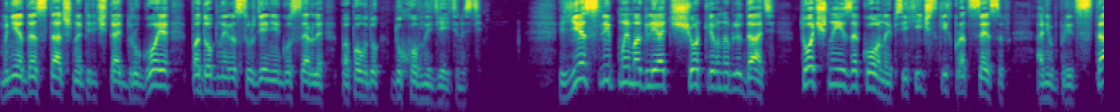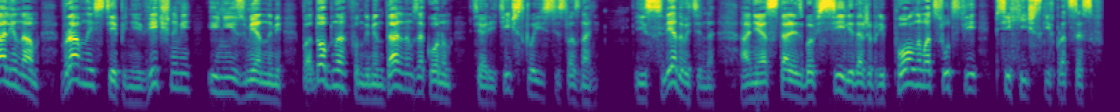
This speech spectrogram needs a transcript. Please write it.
мне достаточно перечитать другое, подобное рассуждение Гуссерля по поводу духовной деятельности. Если б мы могли отчетливо наблюдать точные законы психических процессов, они бы предстали нам в равной степени вечными и неизменными, подобно фундаментальным законам теоретического естествознания. И, следовательно, они остались бы в силе даже при полном отсутствии психических процессов.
